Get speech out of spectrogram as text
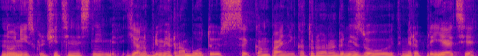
но не исключительно с ними. Я, например, работаю с компанией, которая организовывает мероприятия,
